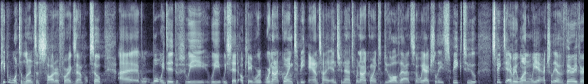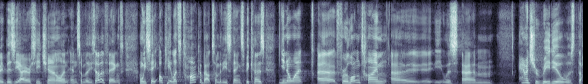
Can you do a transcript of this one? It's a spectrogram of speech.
people want to learn to solder, for example. So uh, what we did was we, we, we said, okay, we're, we're not going to be anti-internet, we're not going to do all that. So we actually speak to, speak to everyone. We actually have a very, very busy IRC channel and, and some of these other things. And we say, okay, let's talk about some of these things because you know what? Uh, for a long time, uh, it was, um, amateur radio was the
